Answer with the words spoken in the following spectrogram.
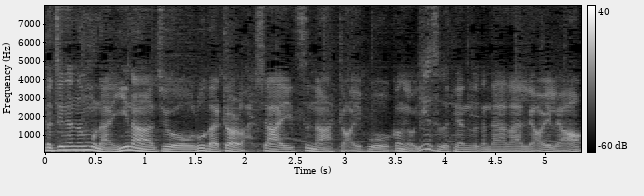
那今天的木乃伊呢，就录在这儿了。下一次呢，找一部更有意思的片子跟大家来聊一聊。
